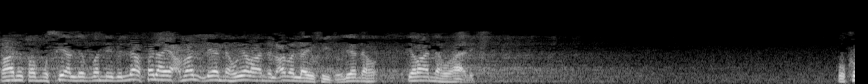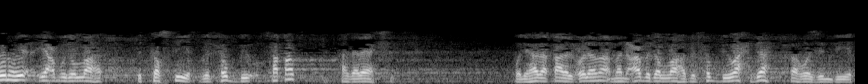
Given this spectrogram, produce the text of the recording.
قانطا مسيئا للظن بالله فلا يعمل لأنه يرى أن العمل لا يفيده لأنه يرى أنه هالك. وكونه يعبد الله بالتصديق بالحب فقط هذا لا يكفي. ولهذا قال العلماء من عبد الله بالحب وحده فهو زنديق.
